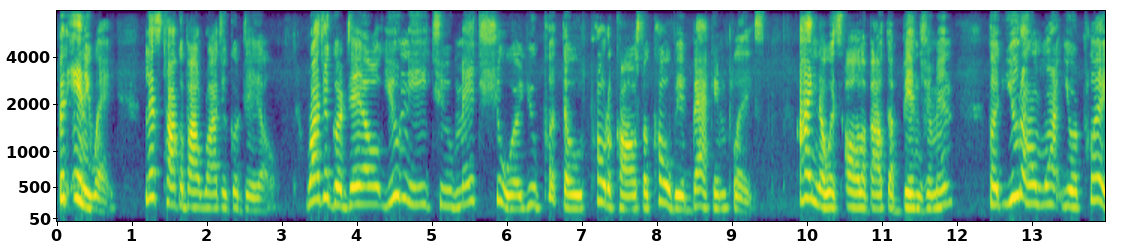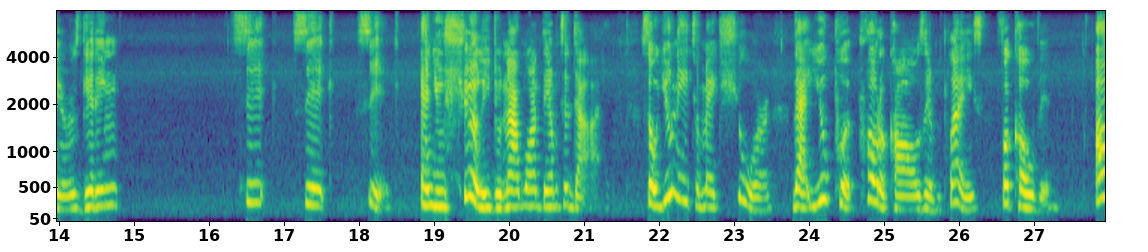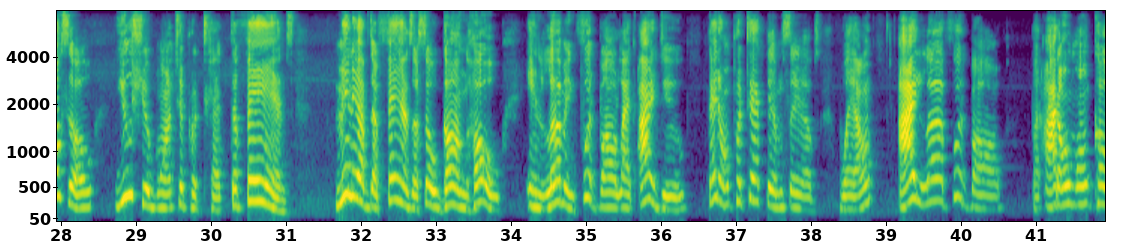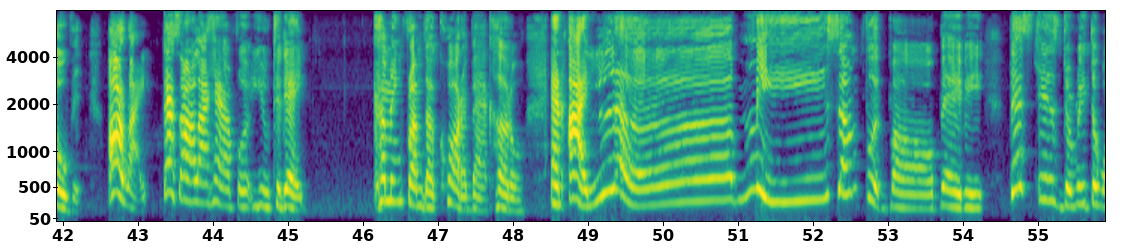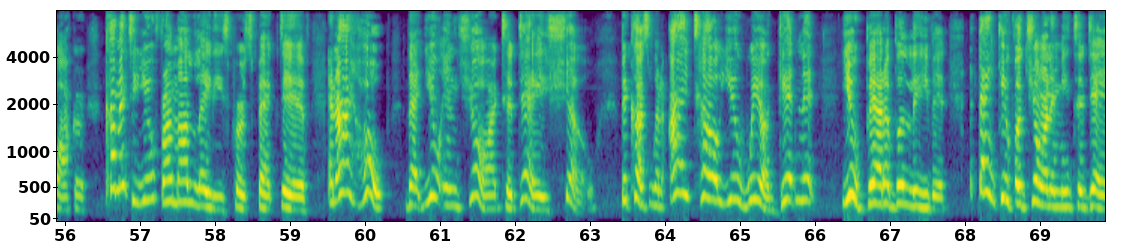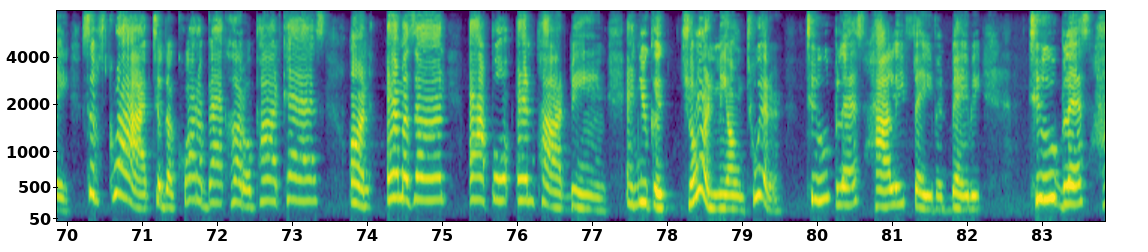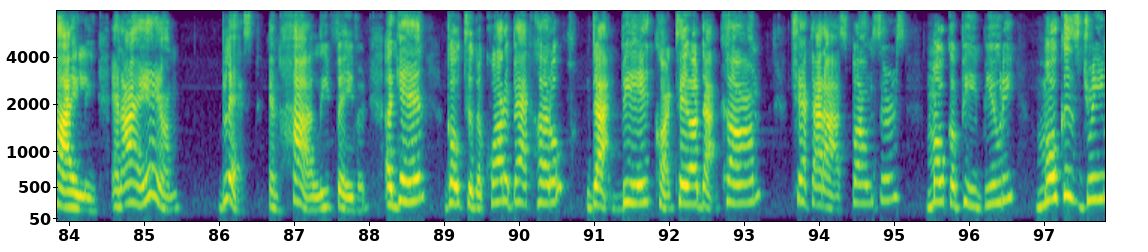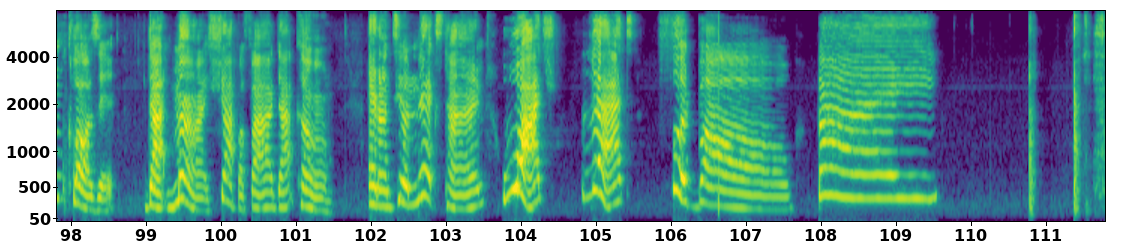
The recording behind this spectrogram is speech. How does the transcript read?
But anyway, let's talk about Roger Goodell. Roger Goodell, you need to make sure you put those protocols for COVID back in place. I know it's all about the Benjamin, but you don't want your players getting sick, sick, sick. And you surely do not want them to die. So you need to make sure that you put protocols in place for COVID. Also, you should want to protect the fans. Many of the fans are so gung ho in loving football like I do, they don't protect themselves. Well, I love football, but I don't want COVID. All right, that's all I have for you today. Coming from the quarterback huddle. And I love me some football, baby. This is Doretha Walker coming to you from a lady's perspective. And I hope that you enjoyed today's show because when I tell you we are getting it, you better believe it. Thank you for joining me today. Subscribe to the Quarterback Huddle podcast on Amazon, Apple, and Podbean. And you could join me on Twitter. Too blessed, highly favored, baby. Too blessed highly. And I am blessed and highly favored. Again, go to the quarterbackhuddle.bigcartel.com. Check out our sponsors, Mocha P Beauty, Mocha's Dream Closet, myshopify.com. And until next time, watch that football. Bye.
